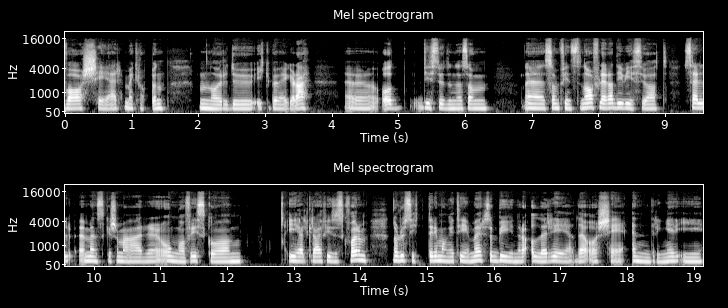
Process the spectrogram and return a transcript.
Hva skjer med kroppen når du ikke beveger deg? Eh, Og de studiene som, eh, som fins til nå, flere av de viser jo at selv mennesker som er eh, unge og friske og i helt grei fysisk form, når du sitter i mange timer, så begynner det allerede å skje endringer i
